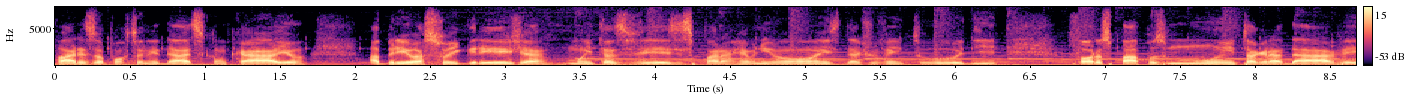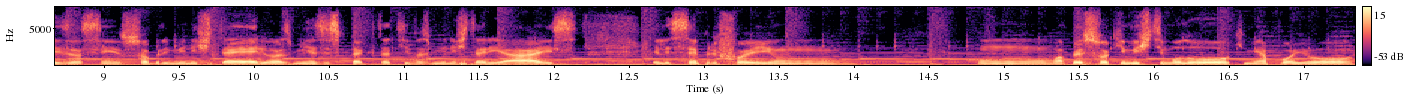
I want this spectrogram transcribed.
várias oportunidades com o Caio. Abriu a sua igreja muitas vezes para reuniões da juventude. Fora os papos muito agradáveis assim sobre ministério, as minhas expectativas ministeriais. Ele sempre foi um, um, uma pessoa que me estimulou, que me apoiou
